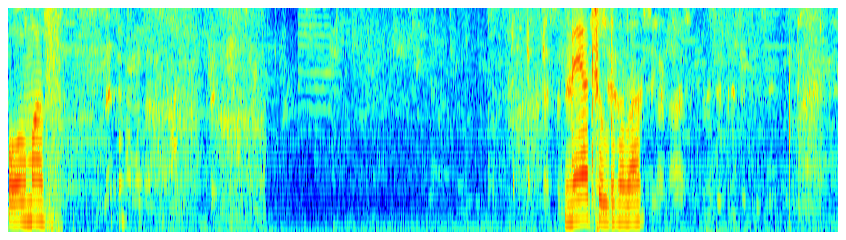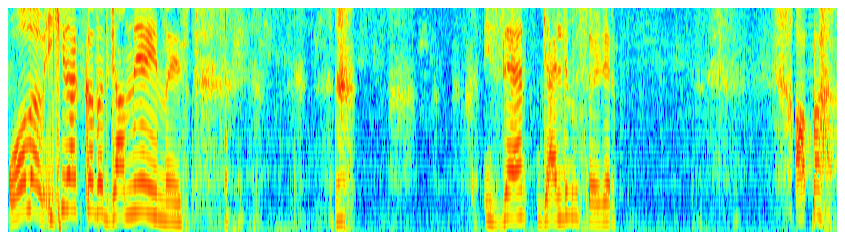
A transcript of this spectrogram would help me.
Olmaz. Ne açıldı mı lan? Oğlum iki dakikadır canlı yayındayız. İzleyen geldi mi söylerim. Atla.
